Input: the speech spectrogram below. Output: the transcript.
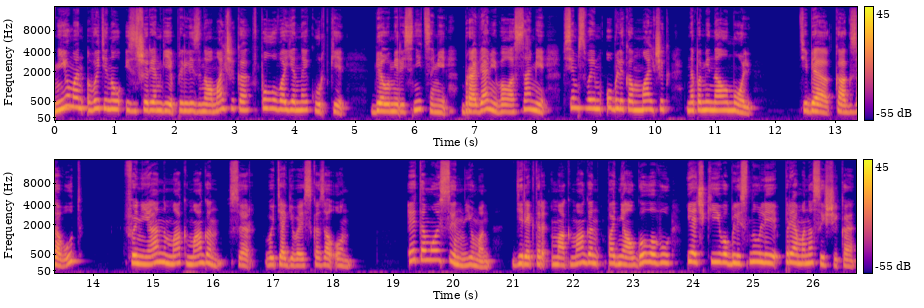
Ньюман вытянул из шеренги прилизанного мальчика в полувоенной куртке. Белыми ресницами, бровями, волосами, всем своим обликом мальчик напоминал моль. «Тебя как зовут?» «Фэниан Макмаган, сэр», – вытягиваясь, сказал он. «Это мой сын, Ньюман». Директор Макмаган поднял голову, и очки его блеснули прямо на сыщика.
